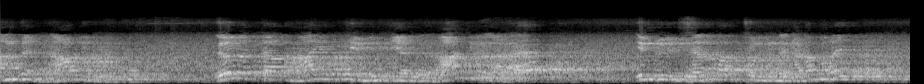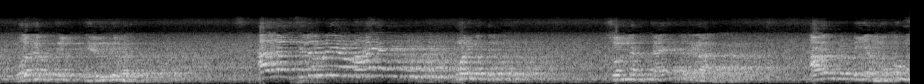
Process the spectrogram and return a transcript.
அந்த நாளில் ஏறத்தாழ ஆயிரத்தி நூத்தி ஐம்பது ஆண்டுகளாக இன்று செலவா சொல்கின்ற நடைமுறை உலகத்தில் இருந்து வருகிறது. ஆனால் சிலருடைய மாயத்தை மொழிவதற்கு சொல்ல தயங்குகிறார்கள் அவர்களுடைய முகம்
